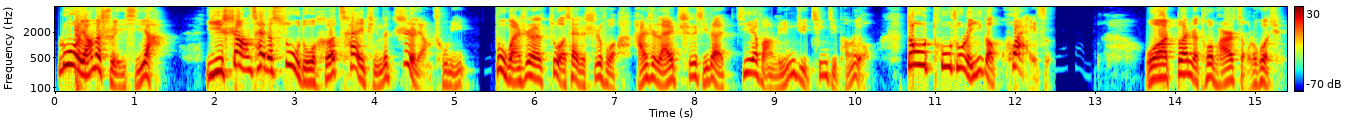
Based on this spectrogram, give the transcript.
洛阳的水席啊，以上菜的速度和菜品的质量出名。不管是做菜的师傅，还是来吃席的街坊邻居、亲戚朋友，都突出了一个“快”字。我端着托盘走了过去，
